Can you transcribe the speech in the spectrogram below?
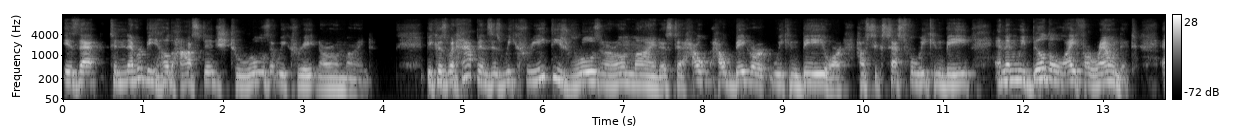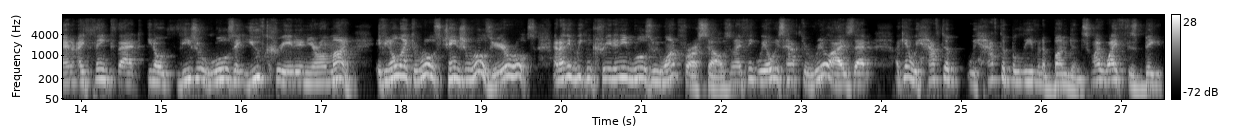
is that to never be held hostage to rules that we create in our own mind because what happens is we create these rules in our own mind as to how how big or we can be or how successful we can be and then we build a life around it. And i think that you know these are rules that you've created in your own mind. If you don't like the rules change the rules. You're your rules. And i think we can create any rules we want for ourselves. And i think we always have to realize that again we have to we have to believe in abundance. My wife is big.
